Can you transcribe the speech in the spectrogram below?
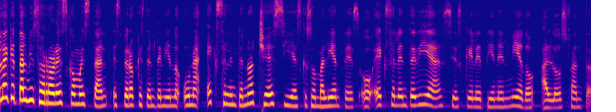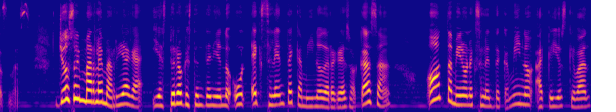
Hola, ¿qué tal mis horrores? ¿Cómo están? Espero que estén teniendo una excelente noche si es que son valientes o excelente día si es que le tienen miedo a los fantasmas. Yo soy Marle Marriaga y espero que estén teniendo un excelente camino de regreso a casa o también un excelente camino aquellos que van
